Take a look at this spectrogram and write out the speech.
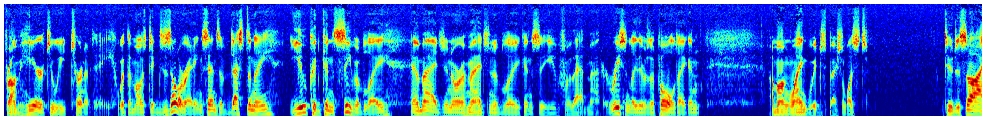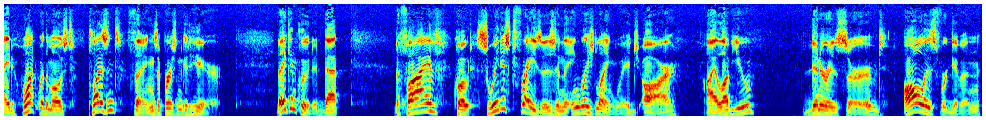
from here to eternity with the most exhilarating sense of destiny you could conceivably imagine or imaginably conceive, for that matter. Recently, there was a poll taken among language specialists to decide what were the most pleasant things a person could hear. They concluded that the five, quote, sweetest phrases in the English language are I love you, dinner is served, all is forgiven,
